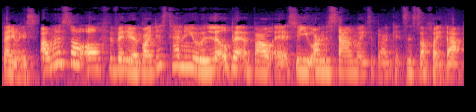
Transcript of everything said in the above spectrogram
But anyways I want to start off the video by just telling you a little bit about it so you understand weighted blankets and stuff like that.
